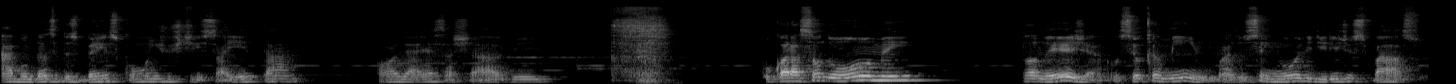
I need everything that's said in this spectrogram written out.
a abundância dos bens com injustiça. Aí tá. Olha essa chave. O coração do homem planeja o seu caminho, mas o Senhor lhe dirige os passos.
